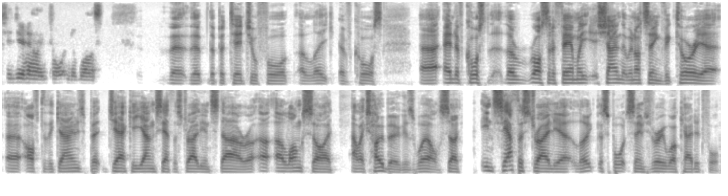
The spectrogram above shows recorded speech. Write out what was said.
she knew how important it was. The, the the potential for a leak, of course. Uh, and of course, the, the Rossiter family. Shame that we're not seeing Victoria uh, off to the games, but Jack, a young South Australian star, uh, alongside Alex Hoberg as well. So in South Australia, Luke, the sport seems very well catered for.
